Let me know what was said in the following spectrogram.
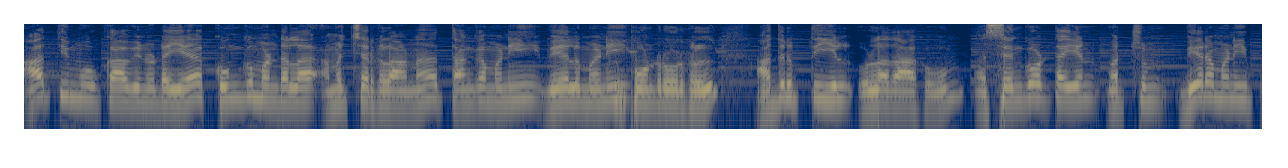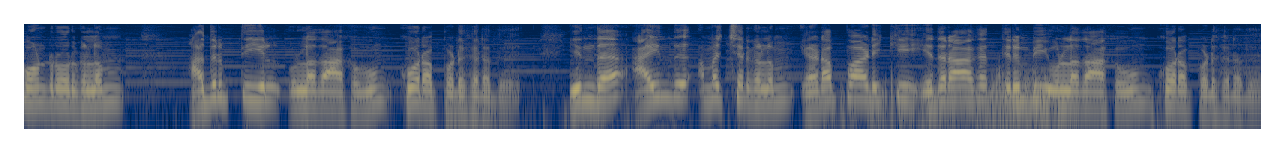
அதிமுகவினுடைய கொங்கு மண்டல அமைச்சர்களான தங்கமணி வேலுமணி போன்றோர்கள் அதிருப்தியில் உள்ளதாகவும் செங்கோட்டையன் மற்றும் வீரமணி போன்றோர்களும் அதிருப்தியில் உள்ளதாகவும் கூறப்படுகிறது. இந்த ஐந்து அமைச்சர்களும் எடப்பாடிக்கு எதிராக திரும்பி உள்ளதாகவும் கூறப்படுகிறது.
